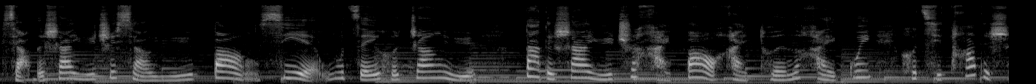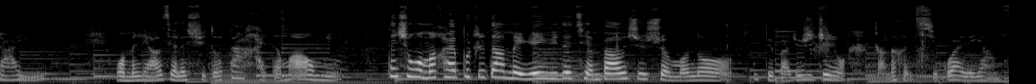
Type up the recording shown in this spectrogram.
小的鲨鱼吃小鱼、蚌、蟹、乌贼和章鱼。大的鲨鱼吃海豹、海豚、海龟和其他的鲨鱼。我们了解了许多大海的奥秘，但是我们还不知道美人鱼的钱包是什么呢？对吧？就是这种长得很奇怪的样子。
